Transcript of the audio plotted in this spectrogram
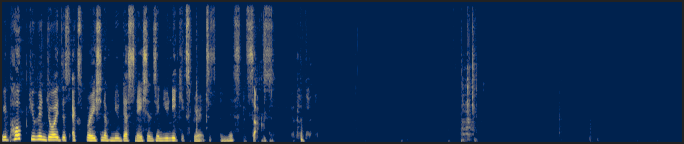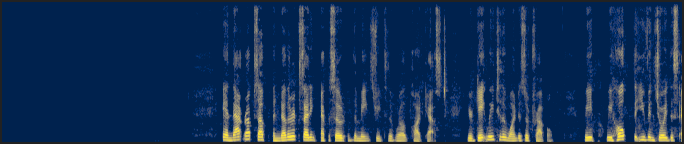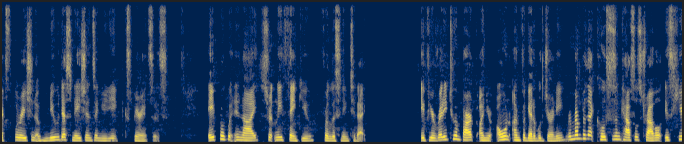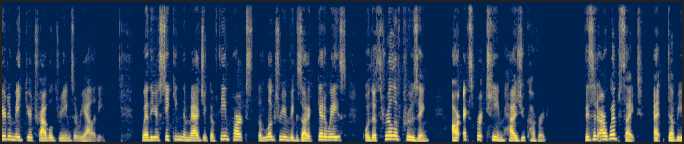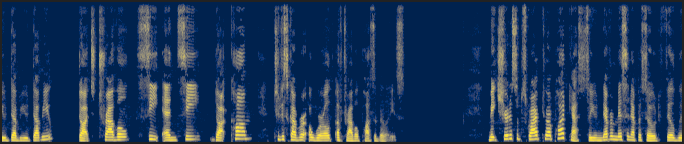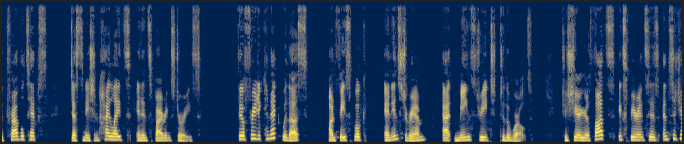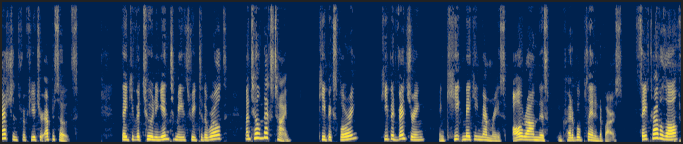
We hope you've enjoyed this exploration of new destinations and unique experiences. And this sucks. And that wraps up another exciting episode of the Main Street to the World podcast your gateway to the wonders of travel. We, we hope that you've enjoyed this exploration of new destinations and unique experiences. April Whitney and I certainly thank you for listening today. If you're ready to embark on your own unforgettable journey, remember that Coasters and Castles Travel is here to make your travel dreams a reality. Whether you're seeking the magic of theme parks, the luxury of exotic getaways, or the thrill of cruising, our expert team has you covered. Visit our website at www.travelcnc.com to discover a world of travel possibilities. Make sure to subscribe to our podcast so you never miss an episode filled with travel tips, destination highlights, and inspiring stories. Feel free to connect with us on Facebook and Instagram at Main Street to the World to share your thoughts, experiences, and suggestions for future episodes. Thank you for tuning in to Main Street to the World. Until next time, keep exploring, keep adventuring, and keep making memories all around this incredible planet of ours. Safe travels, all!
